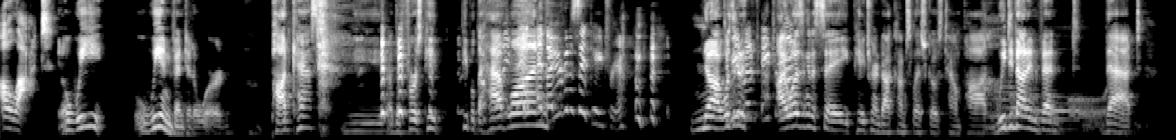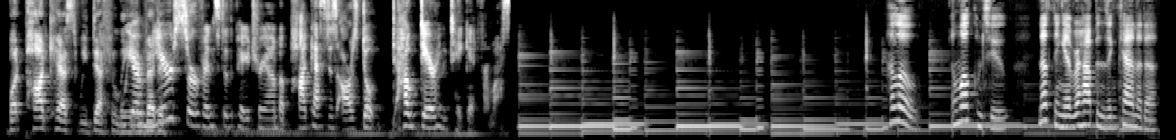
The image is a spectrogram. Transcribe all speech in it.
a lot. You know, we we invented a word, uh, podcast. We are the first pe- people to have one. I thought you were going to say Patreon. no, I wasn't gonna. Patreon? I wasn't gonna say patreon.com slash ghost town pod. We did not invent Oh. that, but podcast we definitely We are invented. mere servants to the Patreon, but podcast is ours. Don't how dare you take it from us? Hello, and welcome to Nothing Ever Happens in Canada,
